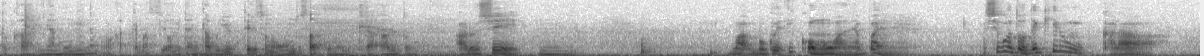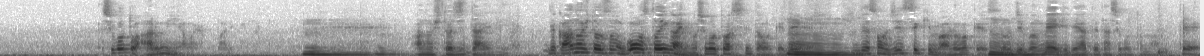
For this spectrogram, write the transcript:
とか「いやもうみんなも分かってますよ」みたいに多分言ってるその温度差っていうのがあると思う、あるし、まあ僕一個思うのはねやっぱりね仕事できるから仕事はあるんやわやっぱり。うん。あの人自体に。だからあの人そのゴースト以外にも仕事はしてたわけで、うん。でその実績もあるわけですよ、うん。自分名義でやってた仕事もあって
